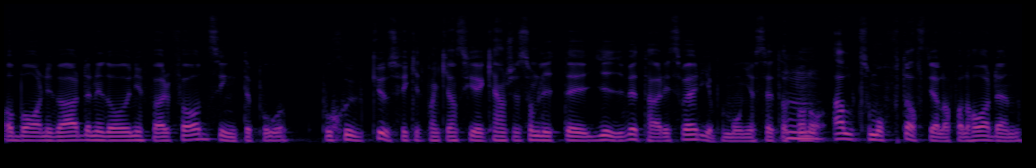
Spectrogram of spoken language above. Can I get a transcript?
av barn i världen idag ungefär föds inte på, på sjukhus, vilket man kan se kanske som lite givet här i Sverige på många sätt. Att mm. man allt som oftast i alla fall har den,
